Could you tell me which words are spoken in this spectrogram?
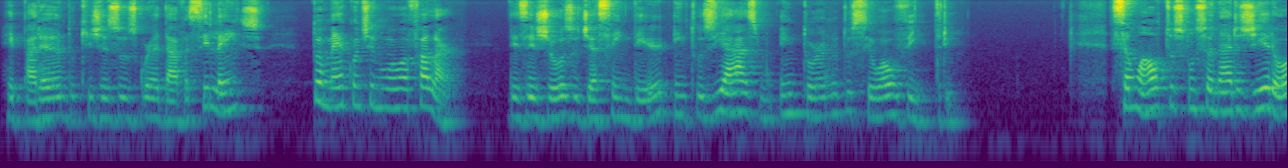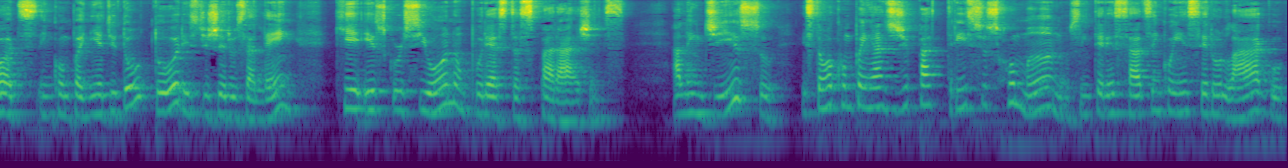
Reparando que Jesus guardava silêncio, Tomé continuou a falar desejoso de acender entusiasmo em torno do seu alvitre. São altos funcionários de Herodes, em companhia de doutores de Jerusalém, que excursionam por estas paragens. Além disso, estão acompanhados de patrícios romanos interessados em conhecer o lago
